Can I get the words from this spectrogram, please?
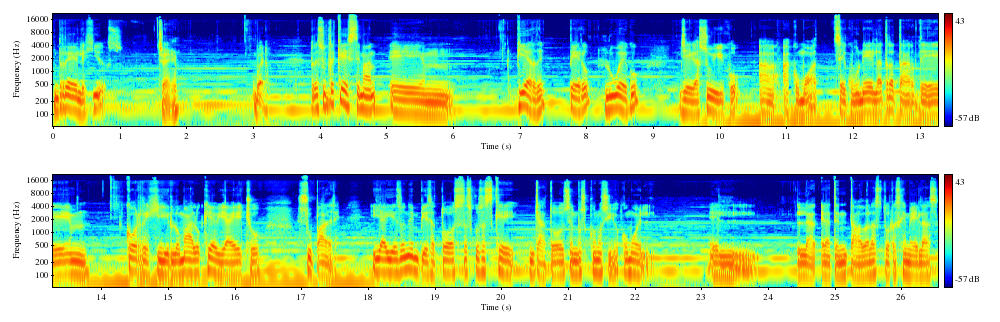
reelegidos. Sí. Bueno, resulta que este man eh, pierde, pero luego llega su hijo a, a como a, según él, a tratar de mm, corregir lo malo que había hecho su padre. Y ahí es donde empieza todas esas cosas que ya todos hemos conocido como el, el, la- el atentado a las Torres Gemelas,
